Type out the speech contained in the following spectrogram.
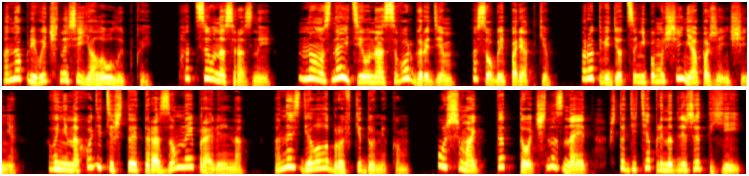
Она привычно сияла улыбкой. «Отцы у нас разные. Ну, знаете, у нас в Оргороде особые порядки. Род ведется не по мужчине, а по женщине. Вы не находите, что это разумно и правильно?» Она сделала бровки домиком. «Уж мать-то точно знает, что дитя принадлежит ей.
